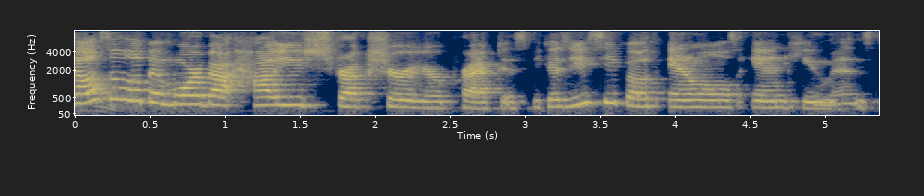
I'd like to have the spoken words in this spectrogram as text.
Tell us a little bit more about how you structure your practice because you see both animals and humans.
